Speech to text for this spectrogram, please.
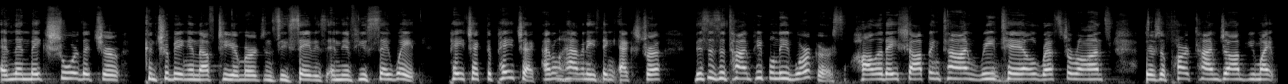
and then make sure that you're contributing enough to your emergency savings. And if you say, wait, paycheck to paycheck. I don't have Mm-hmm. anything extra. This is a time people need workers. Holiday shopping time, retail, restaurants. There's a part-time job you might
